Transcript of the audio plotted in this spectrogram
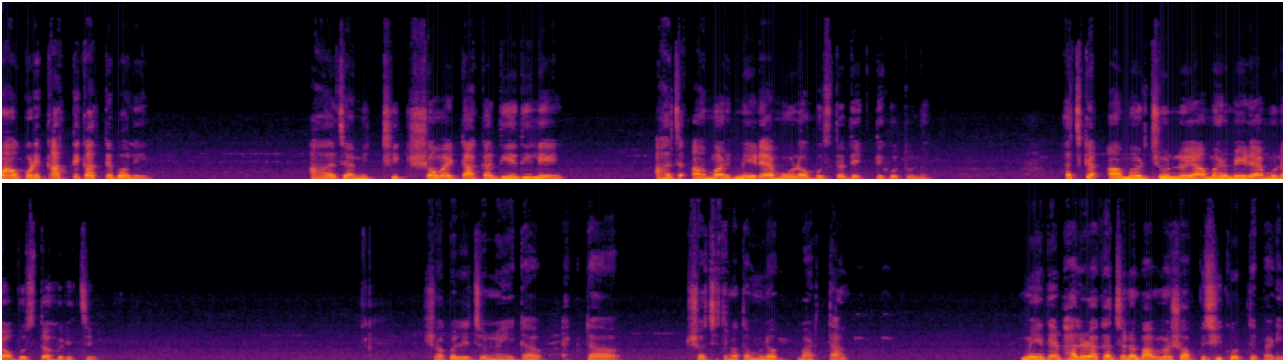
মাও করে কাঁদতে কাঁদতে বলে, আজ আমি ঠিক সময় টাকা দিয়ে দিলে আজ আমার মেয়ের এমন অবস্থা দেখতে হতো না। আজকে আমার জন্যই আমার মেয়ের এমন অবস্থা হয়েছে। সকলের জন্য এটা একটা সচেতনতামূলক বার্তা। মেয়েদের ভালো রাখার জন্য বাবা মা সব কিছুই করতে পারি,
